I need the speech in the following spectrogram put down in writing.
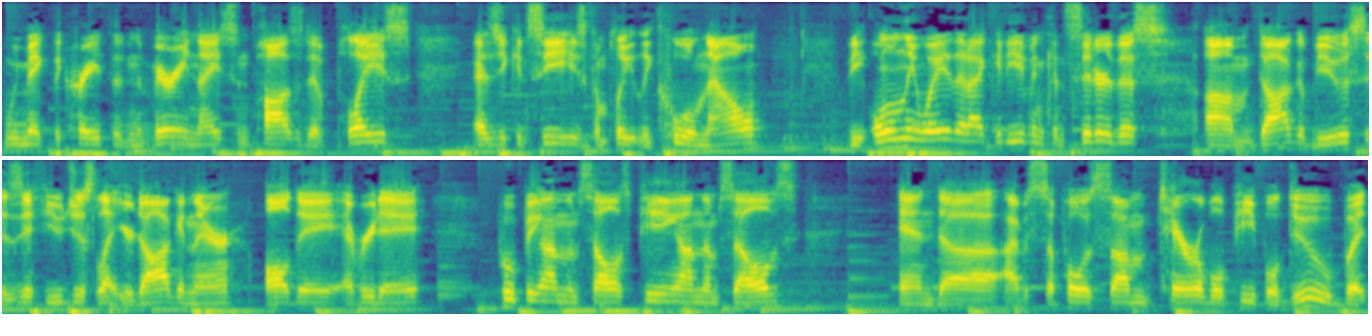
We make the crate in a very nice and positive place. As you can see, he's completely cool now. The only way that I could even consider this um, dog abuse is if you just let your dog in there all day, every day, pooping on themselves, peeing on themselves. And uh, I suppose some terrible people do, but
